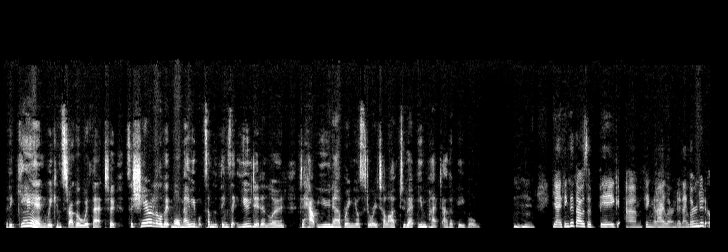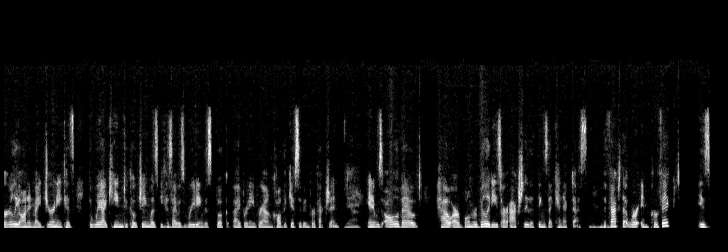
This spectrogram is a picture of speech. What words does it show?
But again, we can struggle with that too. So share a little bit more, maybe some of the things that you did and learned to help you now bring your story to life to impact other people. hmm Yeah, I think that that was a big um, thing that I learned. And I learned it early on in my journey because the way I came to coaching was because I was reading this book by Brene Brown called The Gifts of Imperfection. Yeah. And it was all about how our vulnerabilities are actually the things that connect us. The fact that we're imperfect is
